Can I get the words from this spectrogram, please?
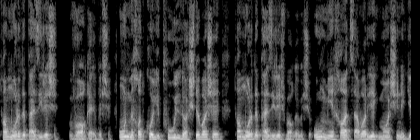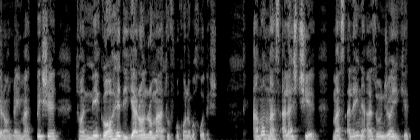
تا مورد پذیرش واقع بشه. اون می‌خواد کلی پول داشته باشه تا مورد پذیرش واقع بشه. اون می‌خواد سوار یک ماشین گران قیمت بشه تا نگاه دیگران رو معطوف بکنه به خودش. اما مسئلهش چیه؟ مسئله اینه از اونجایی که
